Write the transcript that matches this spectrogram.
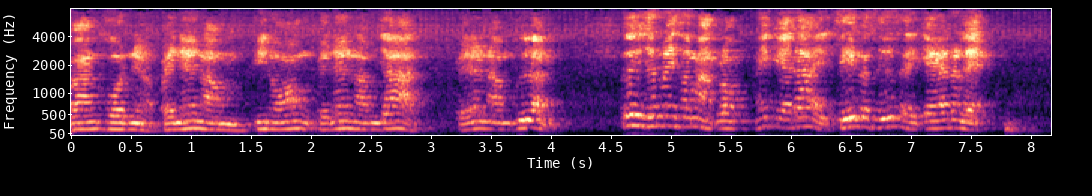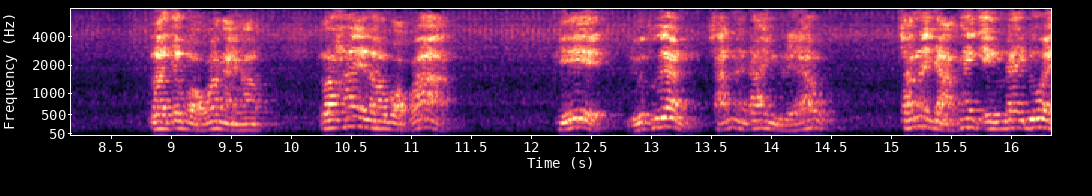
บางคนเนี่ยไปแนะนำพี่น้องไปแนะนำญาติ ไปแนะนำเพื่อนเอ้ยฉันไม่สมัครหรอกให้แกได้ซื้อก็ซื้อใส่แกนั่นแหละ เราจะบอกว่าไงครับ เราให้เราบอกว่าพี่หรือเพื่อนฉันน่ะได้อยู่แล้ว ฉันน่ะอยากให้เองได้ด้วย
